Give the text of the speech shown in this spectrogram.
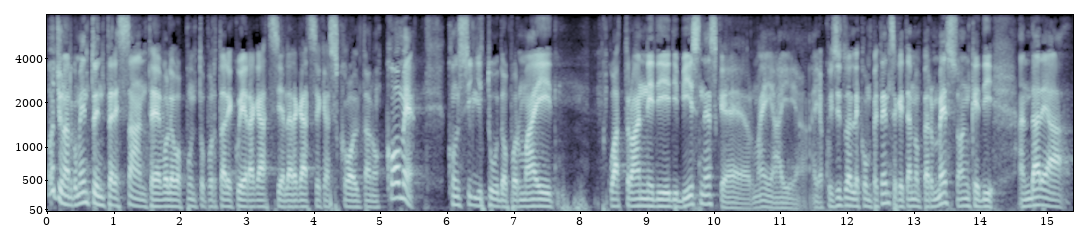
oggi un argomento interessante volevo appunto portare qui ai ragazzi e alle ragazze che ascoltano. Come consigli tu dopo ormai quattro anni di, di, business che ormai hai, hai acquisito delle competenze che ti hanno permesso anche di andare a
